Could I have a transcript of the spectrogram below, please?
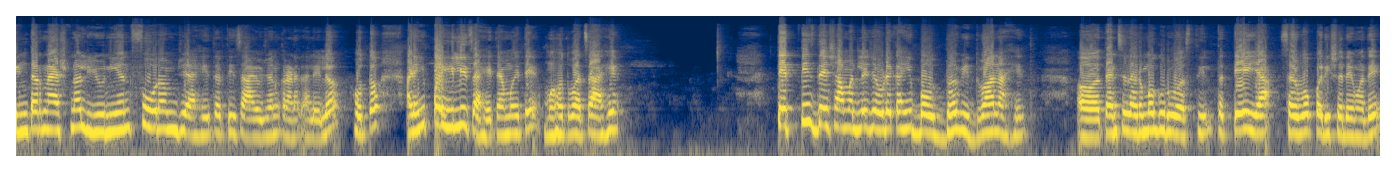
इंटरनॅशनल युनियन फोरम जी आहे तर तिचं आयोजन करण्यात आलेलं होतं. आणि ही पहिलीच आहे त्यामुळे ते महत्वाचं आहे. तेहतीस देशामधले जेवढे काही बौद्ध विद्वान आहेत त्यांचे धर्मगुरू असतील तर ते या सर्व परिषदेमध्ये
